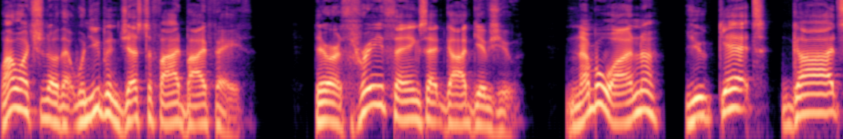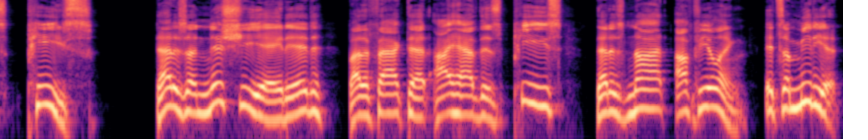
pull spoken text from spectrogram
Well, I want you to know that when you've been justified by faith, there are three things that God gives you. Number one, you get God's peace. That is initiated by the fact that I have this peace that is not a feeling, it's immediate.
